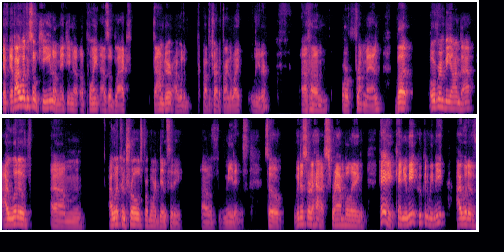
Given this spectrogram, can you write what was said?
If, if I wasn't so keen on making a, a point as a black founder, I would have probably tried to find a white leader um, or front man. But over and beyond that, I would have um, I would have controlled for more density of meetings. So we just sort of had a scrambling, hey, can you meet? Who can we meet? I would have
